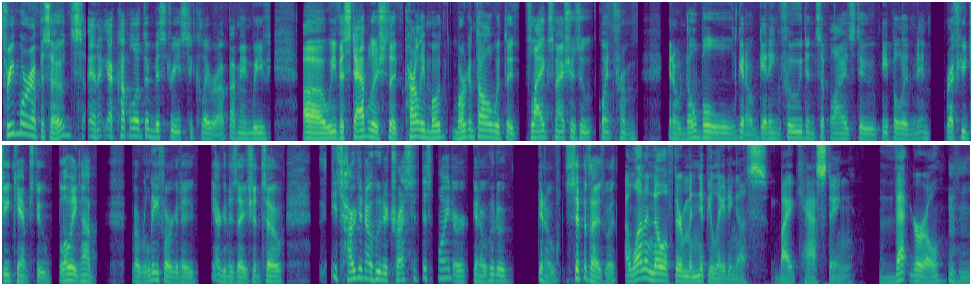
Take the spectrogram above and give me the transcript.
three more episodes and a a couple other mysteries to clear up. I mean, we've uh, we've established that Karli Mo- Morgenthau with the flag smashers who went from you know noble you know getting food and supplies to people in, in refugee camps to blowing up a relief organi- organization. So it's hard to know who to trust at this point, or you know who to you know sympathize with. I want to know if they're manipulating us by casting that girl Mm-hmm.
